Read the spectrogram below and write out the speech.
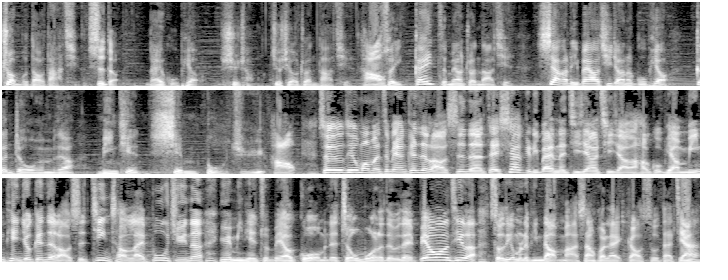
赚不到大钱。是的。来股票市场就是要赚大钱，好，所以该怎么样赚大钱？下个礼拜要起涨的股票，跟着我们怎么样？明天先布局，好。所以，说，听众朋友们怎么样跟着老师呢？在下个礼拜呢，即将要起涨的好股票，明天就跟着老师进场来布局呢？因为明天准备要过我们的周末了，对不对？不要忘记了锁定我们的频道，马上回来告诉大家。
